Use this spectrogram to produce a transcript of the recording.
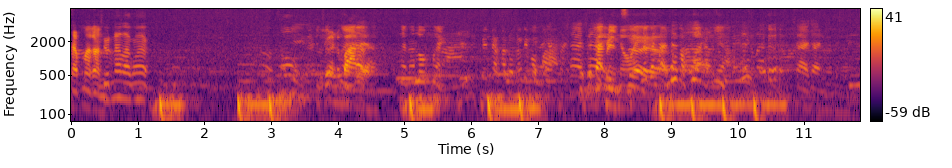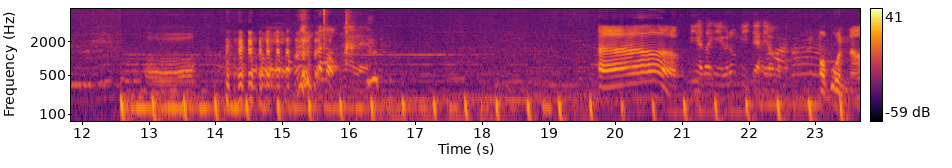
คปๆมากัน ชุดน่ารักมากช่วยอนุบาลเลยอะ เหมือนอารมณ์เหมือนเป็นแบบอารมณ์ตั้งแต่ประมาณใช่เป็นใช่การหนีน้อย แล้วก็ถ่ายรูปกับเพื่อนครับพี่ใช่ใช่หนูโอ้ ตลกมากเลยเออ มีอาซาเฮก็ต้องมีแจฮยอกับอบอุ่นเนาะ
